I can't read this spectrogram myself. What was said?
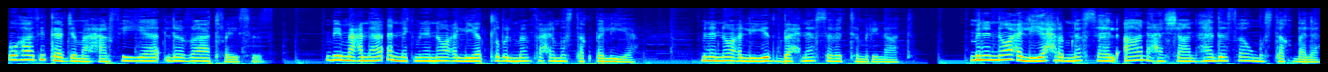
وهذه ترجمة حرفية للرات ريسز بمعنى أنك من النوع اللي يطلب المنفعة المستقبلية من النوع اللي يذبح نفسه في التمرينات من النوع اللي يحرم نفسه الآن عشان هدفه ومستقبله.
